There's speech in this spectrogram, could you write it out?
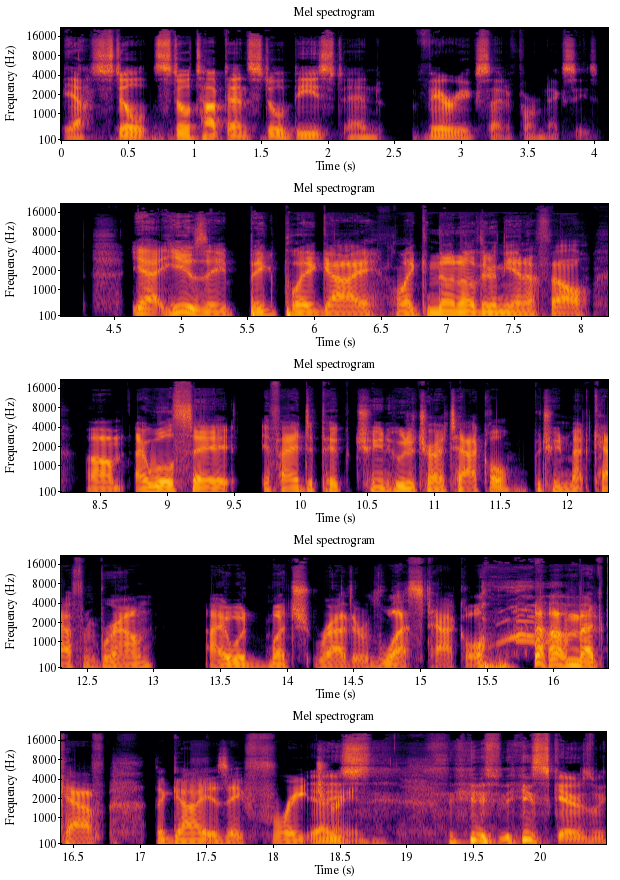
yeah, still still top ten, still a beast, and very excited for him next season. Yeah, he is a big play guy like none other in the NFL. Um, I will say, if I had to pick between who to try to tackle between Metcalf and Brown, I would much rather less tackle Metcalf. The guy is a freight yeah, train. he scares me.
